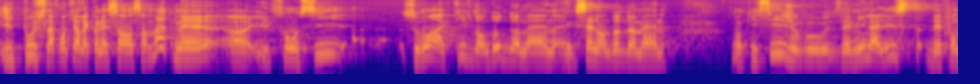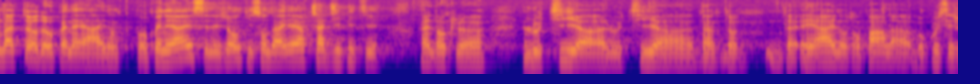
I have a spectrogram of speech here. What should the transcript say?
ils poussent la frontière de la connaissance en maths, mais ils sont aussi souvent actifs dans d'autres domaines, excellent dans d'autres domaines. Donc ici, je vous ai mis la liste des fondateurs de OpenAI. Donc OpenAI, c'est les gens qui sont derrière ChatGPT. Donc l'outil l'outil d'AI dont on parle beaucoup ces,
